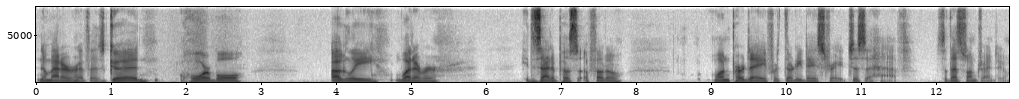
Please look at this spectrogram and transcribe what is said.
no matter if it's good, horrible, ugly, whatever. He decided to post a photo one per day for 30 days straight, just to have. So that's what I'm trying to do.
